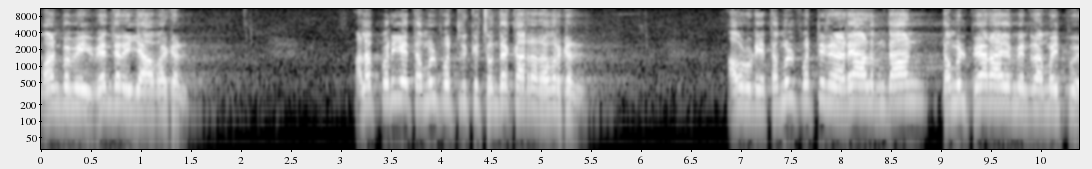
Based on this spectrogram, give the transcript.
மாண்பமை வேந்தர் ஐயா அவர்கள். அளப்பரிய தமிழ் பற்றுக்கு சொந்தக்காரர் அவர்கள். அவருடைய தமிழ் பற்றின அடையாளம்தான் தமிழ் பேராயம் என்ற அமைப்பு.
